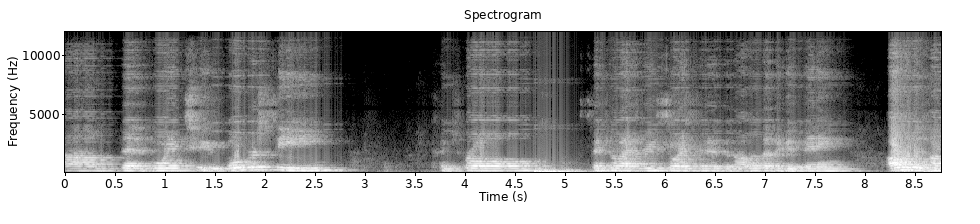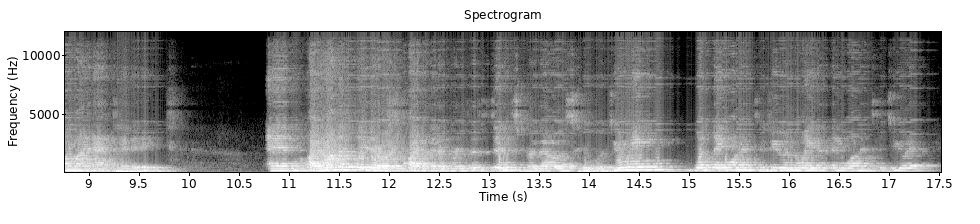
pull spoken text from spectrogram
um, that is going to oversee, control, centralized resources, and all those other good things, all of this online activity. And quite honestly, there was quite a bit of resistance for those who were doing what they wanted to do in the way that they wanted to do it.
